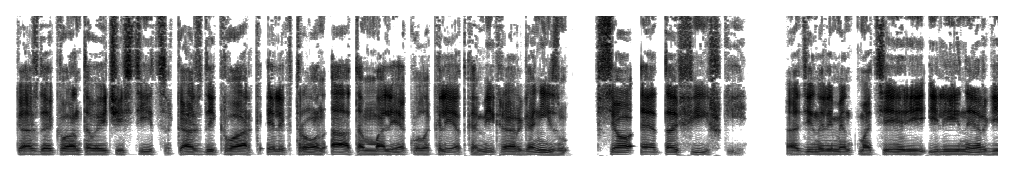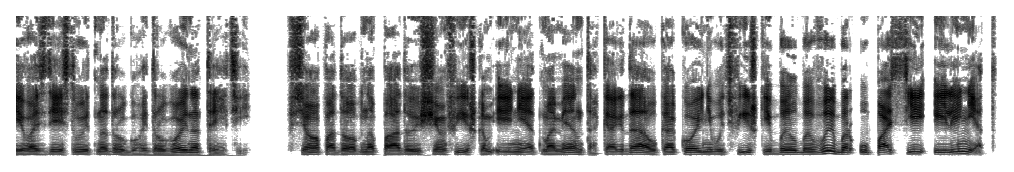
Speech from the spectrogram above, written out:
Каждая квантовая частица, каждый кварк, электрон, атом, молекула, клетка, микроорганизм — все это фишки. Один элемент материи или энергии воздействует на другой, другой на третий. Все подобно падающим фишкам, и нет момента, когда у какой-нибудь фишки был бы выбор, упасть ей или нет.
